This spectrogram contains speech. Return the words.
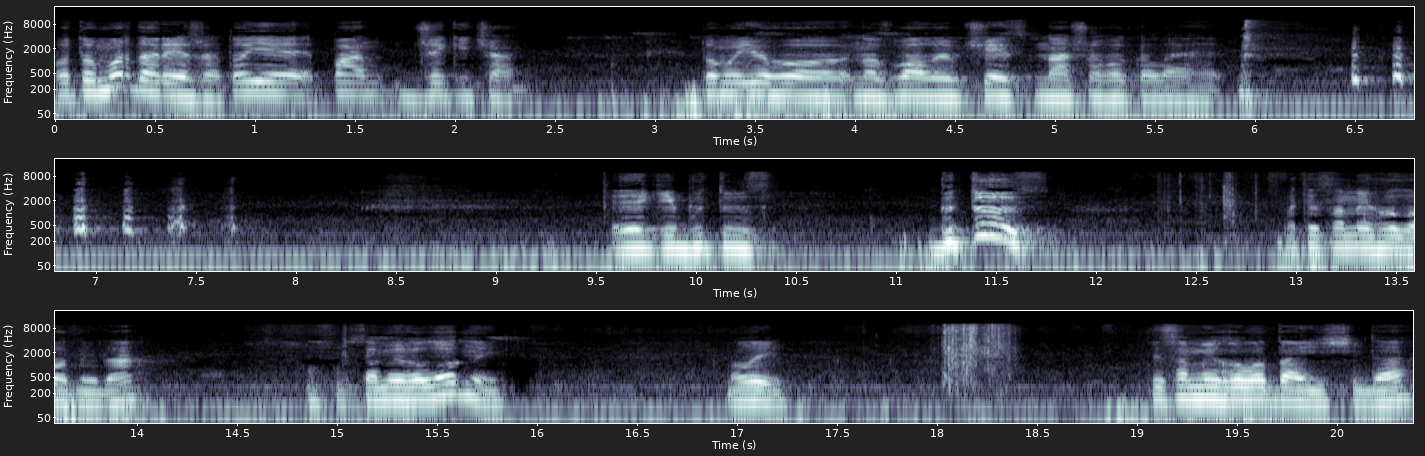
Ото морда рижа, то є пан Джекі Чан. То ми його назвали в честь нашого колеги. Який бутуз. Бутуз! А ти самий голодний, так? Самий голодний? Малий. Ти самий голодаючий, да?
